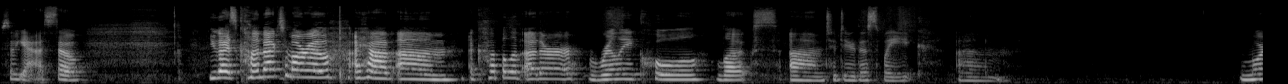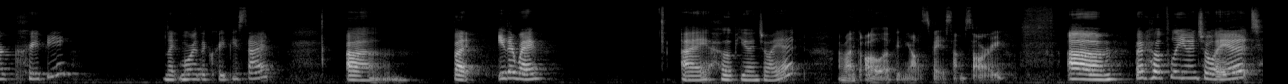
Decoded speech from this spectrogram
So yeah, so you guys come back tomorrow. I have um, a couple of other really cool looks um, to do this week. Um, more creepy, like more the creepy side. Um, but either way, I hope you enjoy it. I'm like all up in y'all's face. I'm sorry. Um, but hopefully you enjoy it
